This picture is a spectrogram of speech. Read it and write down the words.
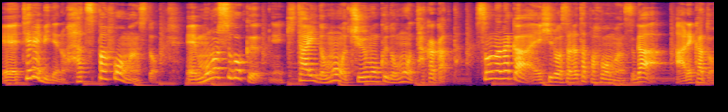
えー、テレビでの初パフォーマンスと、えー、ものすごく、え期待度も注目度も高かった。そんな中、え披露されたパフォーマンスがあれかと。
